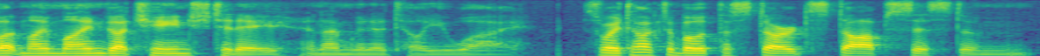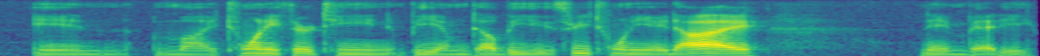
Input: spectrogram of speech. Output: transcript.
But my mind got changed today, and I'm going to tell you why. So I talked about the start-stop system in my 2013 BMW 328i named Betty.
